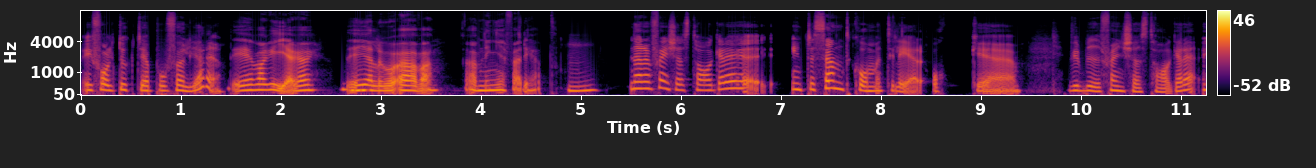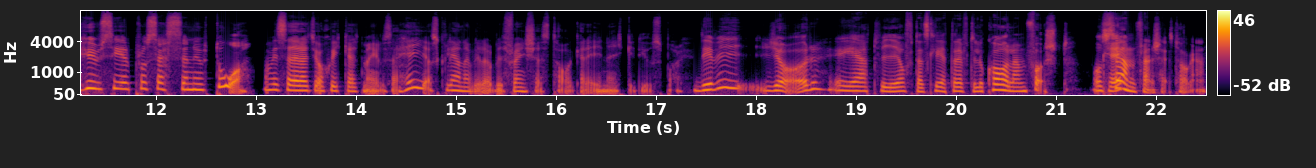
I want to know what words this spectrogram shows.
Är folk duktiga på att följa det? Det varierar. Det mm. gäller att öva. Övning ger färdighet. Mm. När en franchisetagare, intressent, kommer till er och eh, vill bli franchisetagare, hur ser processen ut då? Om vi säger att jag skickar ett mejl och säger hej, jag skulle gärna vilja bli franchisetagare i Naked Juice Bar. Det vi gör är att vi oftast letar efter lokalen först och okay. sen franchisetagaren.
